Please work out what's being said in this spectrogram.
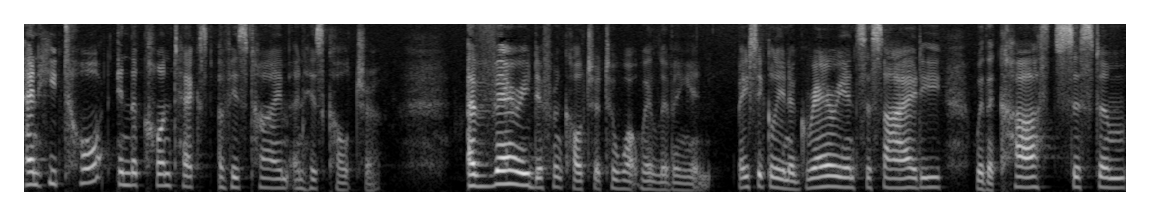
and he taught in the context of his time and his culture. A very different culture to what we're living in. Basically, an agrarian society with a caste system,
